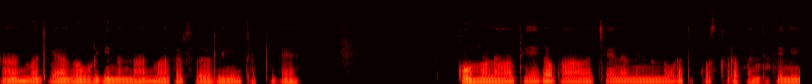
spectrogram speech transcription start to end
ನಾನು ಮದುವೆ ಆಗೋ ಹುಡುಗಿನ ನಾನು ಮಾತಾಡ್ಸೋದ್ರಲ್ಲಿ ಏನು ತಪ್ಪಿದೆ? ಕೋಮಲ, ಬೇಗ ಬಾ ಆಚೆ. ನಾನು ನಿನ್ನ ನೋಡೋದಕ್ಕೋಸ್ಕರ ಬಂದಿದ್ದೀನಿ.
